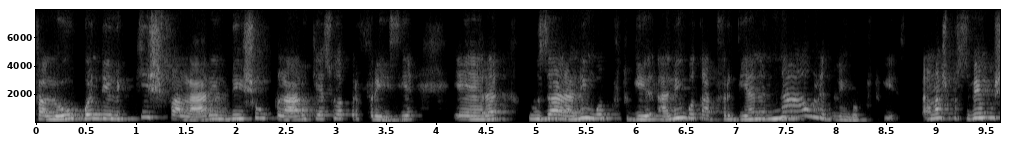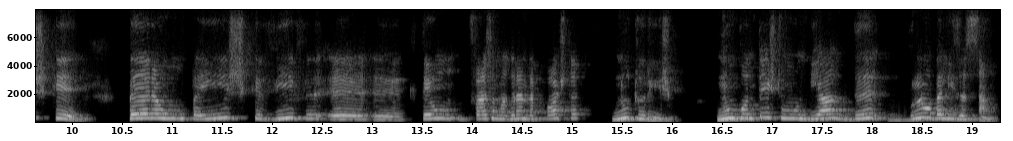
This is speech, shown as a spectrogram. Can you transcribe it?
falou, quando ele quis falar, ele deixou claro que a sua preferência era usar a língua portuguesa, a língua cabo-verdiana na aula de língua portuguesa. Nós percebemos que para um país que vive, eh, eh, que tem um, faz uma grande aposta no turismo, num contexto mundial de globalização,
